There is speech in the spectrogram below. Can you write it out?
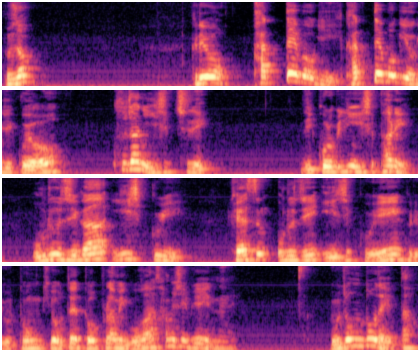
그죠? 그리고 갓대버기 갓대버기 여기 있고요. 쿠잔이 27위 니코르빈이 28위 우르지가 29위 괴승 우르지 29위 그리고 동키호테 도플라밍고가 30위에 있네. 요 정도 됐다.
